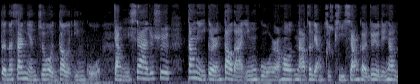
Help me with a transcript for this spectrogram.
等了三年之后，你到了英国，讲一下，就是当你一个人到达英国，然后拿着两只皮箱，可能就有点像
